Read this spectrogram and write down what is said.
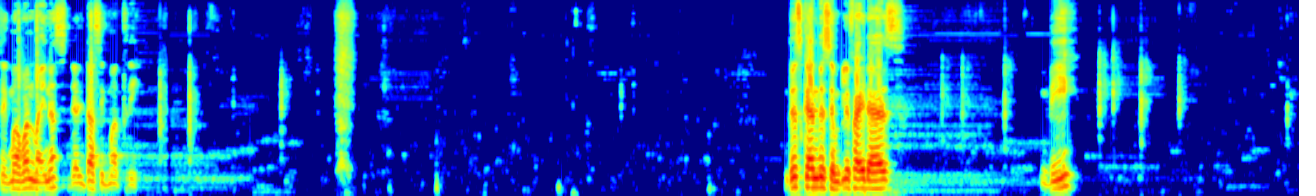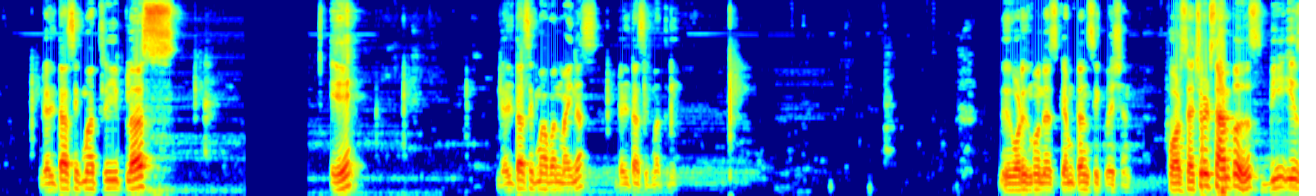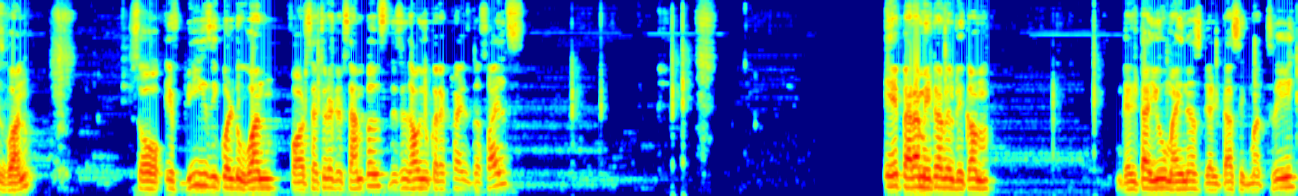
sigma 1 minus delta sigma 3. This can be simplified as B delta sigma 3 plus A delta sigma 1 minus delta sigma 3. This is what is known as Skempton's equation. For saturated samples B is 1. So, if B is equal to 1 for saturated samples this is how you characterize the soils. A parameter will become delta u minus delta sigma 3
